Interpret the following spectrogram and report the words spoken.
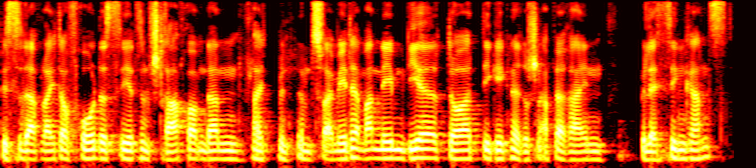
bist du da vielleicht auch froh, dass du jetzt im Strafraum dann vielleicht mit einem Zwei-Meter-Mann neben dir dort die gegnerischen Abwehrreihen belästigen kannst?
